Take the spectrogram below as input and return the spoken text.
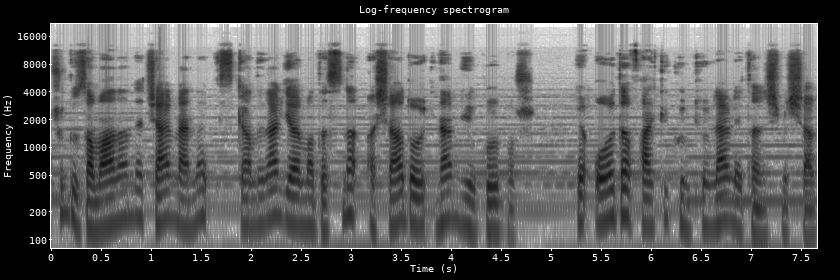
Çünkü zamanında Cermenler İskandinav Yarımadası'na aşağı doğru inen bir grupmuş. Ve orada farklı kültürlerle tanışmışlar.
